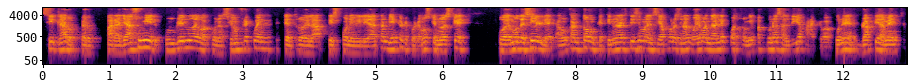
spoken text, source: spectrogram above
Sí, claro, pero para ya asumir un ritmo de vacunación frecuente dentro de la disponibilidad también, que recordemos que no es que podemos decirle a un cantón que tiene una altísima densidad poblacional, voy a mandarle 4.000 vacunas al día para que vacune rápidamente.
